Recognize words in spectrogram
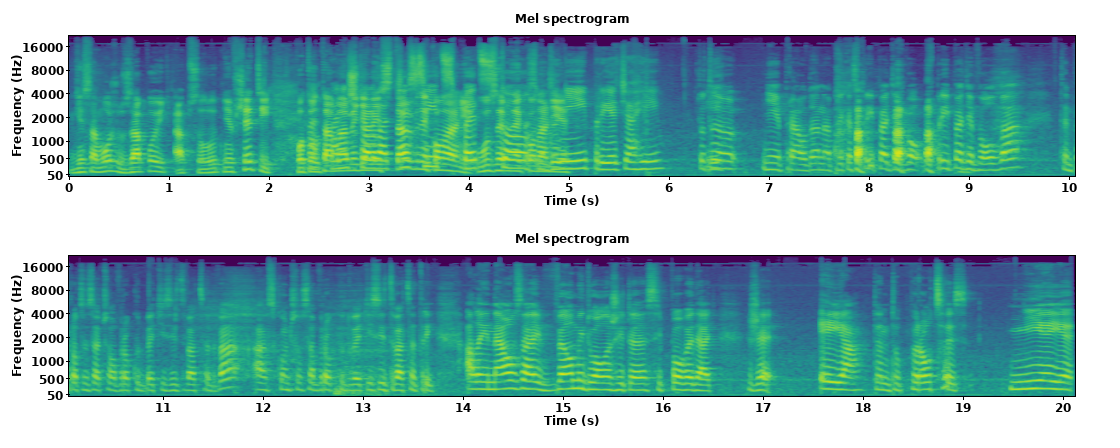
kde sa môžu zapojiť absolútne všetci. Potom tam máme ďalej stavebné konanie, územné konanie. dní prieťahy. Toto nie je pravda. Napríklad v prípade, v prípade Volva ten proces začal v roku 2022 a skončil sa v roku 2023. Ale je naozaj veľmi dôležité si povedať, že EIA, tento proces nie je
